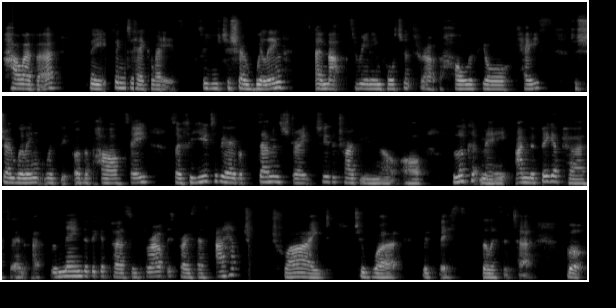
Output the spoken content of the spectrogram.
However, the thing to take away is for you to show willing, and that's really important throughout the whole of your case to show willing with the other party. So, for you to be able to demonstrate to the tribunal of look at me, I'm the bigger person. I've remained the bigger person throughout this process. I have tried to work with this solicitor, but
